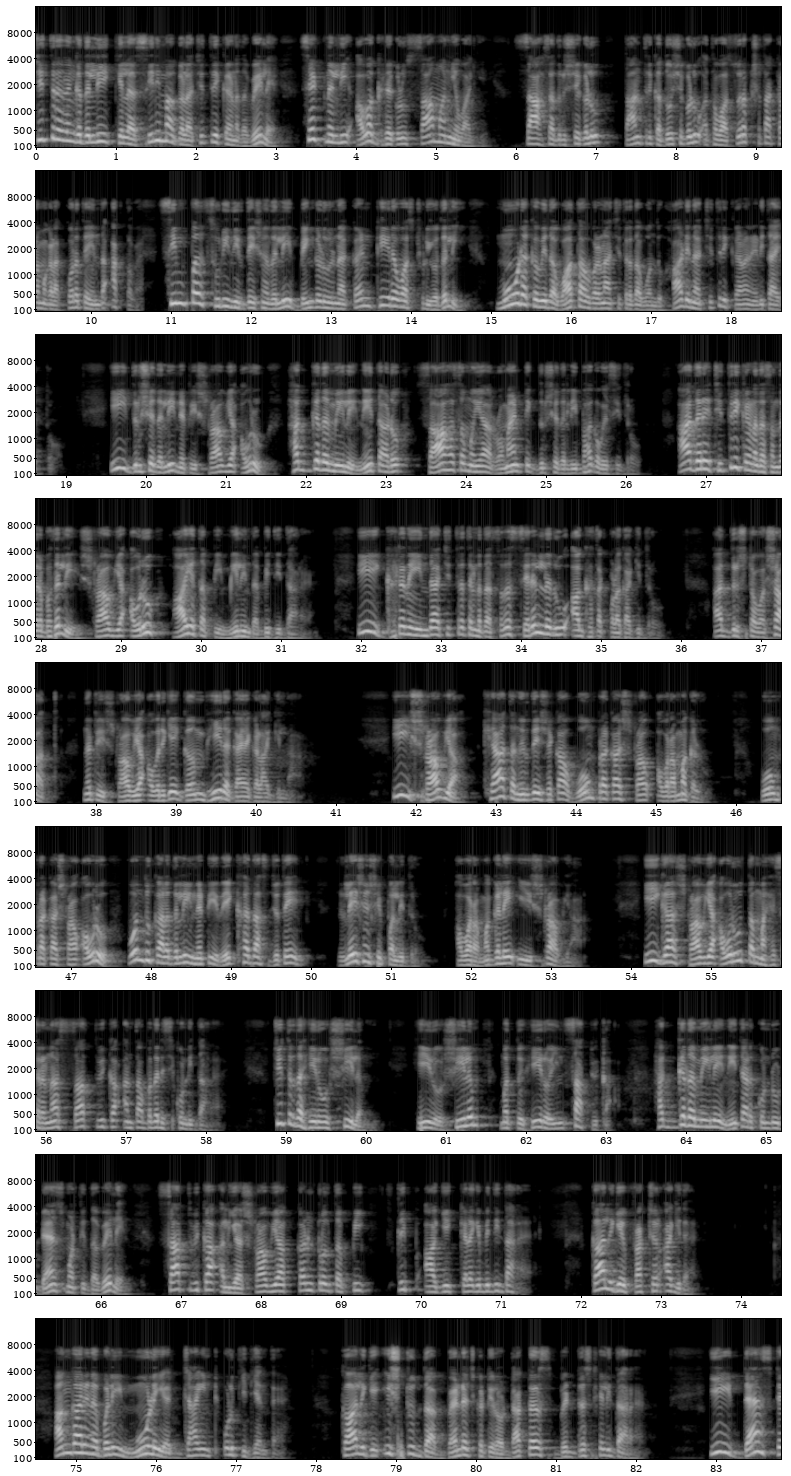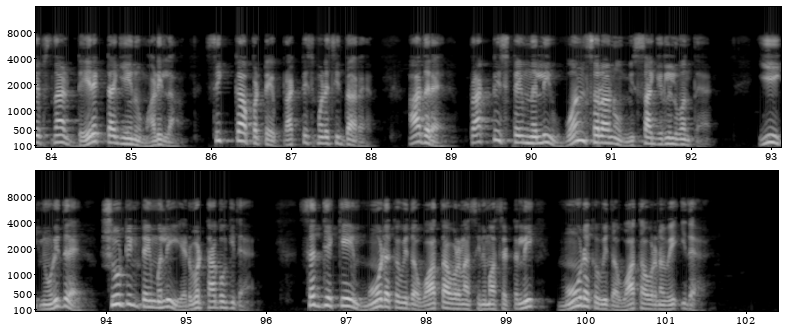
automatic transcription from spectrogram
ಚಿತ್ರರಂಗದಲ್ಲಿ ಕೆಲ ಸಿನಿಮಾಗಳ ಚಿತ್ರೀಕರಣದ ವೇಳೆ ಸೆಟ್ನಲ್ಲಿ ಅವಘಡಗಳು ಸಾಮಾನ್ಯವಾಗಿ ಸಾಹಸ ದೃಶ್ಯಗಳು, ತಾಂತ್ರಿಕ ದೋಷಗಳು ಅಥವಾ ಸುರಕ್ಷತಾ ಕ್ರಮಗಳ ಕೊರತೆಯಿಂದ ಆಗ್ತವೆ. ಸಿಂಪಲ್ ಸುನಿ ನಿರ್ದೇಶನದಲ್ಲಿ ಬೆಂಗಳೂರಿನ ಕಂಠೀರವ ಸ್ಟುಡಿಯೋದಲ್ಲಿ ಮೋಡ ಕವಿದ ವಾತಾವರಣ ಚಿತ್ರದ ಒಂದು ಹಾಡಿನ ಚಿತ್ರೀಕರಣ ನಡೀತಾ ಇತ್ತು. ಈ ದೃಶ್ಯದಲ್ಲಿ ನಟಿ ಶ್ರಾವ್ಯ ಅವರು ಹಗ್ಗದ ಮೇಲೆ ನೇತಾಡೋ ಸಾಹಸಮಯ ರೊಮ್ಯಾಂಟಿಕ್ ದೃಶ್ಯದಲ್ಲಿ ಭಾಗವಹಿಸಿದ್ರು. ಆದರೆ ಚಿತ್ರೀಕರಣದ ಸಂದರ್ಭದಲ್ಲಿ ಶ್ರಾವ್ಯ ಅವರು ಆಯತಪ್ಪಿ ಮೇಲಿಂದ ಬಿದ್ದಿದ್ದಾರೆ. ಈ ಘಟನೆಯಿಂದ ಚಿತ್ರತಂಡದ ಸದಸ್ಯರೆಲ್ಲರೂ ಆಘಾತಕ್ಕೊಳಗಾಗಿದ್ದರು. ಅದೃಷ್ಟವಶಾತ್ ನಟಿ ಶ್ರಾವ್ಯ ಅವರಿಗೆ ಗಂಭೀರ ಗಾಯಗಳಾಗಿಲ್ಲ. ಈ ಶ್ರಾವ್ಯ ಖ್ಯಾತ ನಿರ್ದೇಶಕ ಓಂ ಪ್ರಕಾಶ್ ರಾವ್ ಅವರ ಮಗಳು. ಓಂ ಪ್ರಕಾಶ್ ರಾವ್ ಅವರು ಒಂದು ಕಾಲದಲ್ಲಿ ನಟಿ ರೇಖಾದಾಸ್ ಜೊತೆ ರಿಲೇಷನ್ಶಿಪ್ಪಲ್ಲಿದ್ದರು ಅವರ ಮಗಳೇ ಈ ಶ್ರಾವ್ಯ. ಈಗ ಶ್ರಾವ್ಯ ಅವರು ತಮ್ಮ ಹೆಸರನ್ನ ಸಾತ್ವಿಕ ಅಂತ ಬದಲಿಸಿಕೊಂಡಿದ್ದಾರೆ. ಚಿತ್ರದ ಹೀರೋ ಶೀಲಂ ಹೀರೋ ಶೀಲಂ ಮತ್ತು ಹೀರೋಯಿನ್ ಸಾತ್ವಿಕ. ಹಗ್ಗದ ಮೇಲೆ ನೇತಾಡಿಕೊಂಡು ಡ್ಯಾನ್ಸ್ ಮಾಡ್ತಿದ್ದ ವೇಳೆ ಸಾತ್ವಿಕ ಅಲಿಯ ಶ್ರಾವ್ಯ ಕಂಟ್ರೋಲ್ ತಪ್ಪಿ ಸ್ಲಿಪ್ ಆಗಿ ಕೆಳಗೆ ಬಿದ್ದಿದ್ದಾರೆ. ಕಾಲಿಗೆ ಫ್ರಾಕ್ಚರ್ ಆಗಿದೆ. ಅಂಗಾಲಿನ ಬಳಿ ಮೂಳೆಯ ಜಾಯಿಂಟ್ ಉಳುಕಿದೆಯಂತೆ. ಕಾಲಿಗೆ ಇಷ್ಟುದ್ದ ಬ್ಯಾಂಡೇಜ್ ಕಟ್ಟಿರೋ ಡಾಕ್ಟರ್ಸ್ ಬೆಡ್ ರೆಸ್ಟ್ ಹೇಳಿದ್ದಾರೆ. ಈ ಡ್ಯಾನ್ಸ್ ಸ್ಟೆಪ್ಸ್ನ ಡೈರೆಕ್ಟ್ ಆಗಿ ಏನು ಮಾಡಿಲ್ಲ. ಸಿಕ್ಕಾಪಟ್ಟೆ ಪ್ರಾಕ್ಟೀಸ್ ಮಾಡಿಸಿದ್ದಾರೆ. ಆದರೆ ಪ್ರಾಕ್ಟೀಸ್ ಟೈಮ್ನಲ್ಲಿ ಒಂದು ಸಲನೂ ಮಿಸ್ ಆಗಿರಲಿಲ್ವಂತೆ. ಈಗ ನೋಡಿದರೆ ಶೂಟಿಂಗ್ ಟೈಮಲ್ಲಿ ಎಡವಟ್ಟಾಗೋಗಿದೆ. ಸದ್ಯಕ್ಕೆ ಮೋಡ ಕವಿದ ವಾತಾವರಣ ಸಿನಿಮಾ ಸೆಟ್ಟಲ್ಲಿ ಮೋಡ ಕವಿದ ವಾತಾವರಣವೇ ಇದೆ.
